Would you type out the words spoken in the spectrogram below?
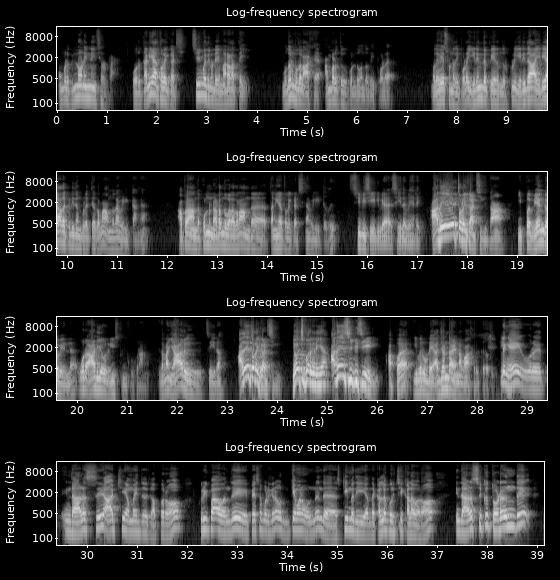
உங்களுக்கு இன்னொன்று இன்னும் சொல்றேன். ஒரு தனியார் தொலைக்காட்சி ஸ்ரீமதியினுடைய மரணத்தை முதன் முதலாக அம்பலத்துக்கு கொண்டு வந்ததைப் போல முதவே சொன்னதை போல் எரிந்த பேருந்திற்குள் எரிதா எரியாத கடிதம் கிடைத்ததெல்லாம் அவங்க தான் வெளியிட்டாங்க. அப்புறம் அந்த பொண்ணு நடந்து வரதெல்லாம் அந்த தனியார் தொலைக்காட்சி தான் வெளியிட்டது. சிபிசிஐடி வே செய்த வேலை. அதே தொலைக்காட்சிக்கு தான் இப்போ வேங்கவே இல்லை ஒரு ஆடியோ ரிலீஸ் பண்ணி கொடுக்குறாங்க. இதெல்லாம் யார் செய்கிறா அதே தொலைக்காட்சிக்கு யோசிச்சு பாருங்க நீங்கள் அதே சிபிசிஐடி அப்போ இவருடைய அஜெண்டா என்னவாக இருக்கிறது? இல்லைங்க ஒரு இந்த அரசு ஆட்சி அமைந்ததுக்கு அப்புறம் குறிப்பாக வந்து பேசப்படுகிற ஒரு முக்கியமான ஒன்று இந்த ஸ்ரீமதி அந்த கள்ளக்குறிச்சி கலவரம். இந்த அரசுக்கு தொடர்ந்து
